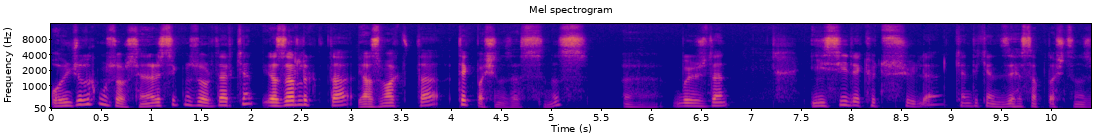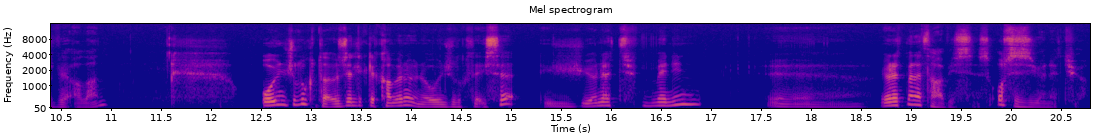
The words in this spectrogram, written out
Oyunculuk mu zor, senaristlik mi zor derken yazarlıkta, yazmakta tek başınızasınız. Ee, bu yüzden iyisiyle kötüsüyle kendi kendinize hesaplaştığınız bir alan. Oyunculukta özellikle kamera önü oyunculukta ise yönetmenin e, yönetmene tabisiniz. O sizi yönetiyor.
